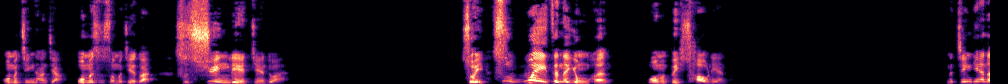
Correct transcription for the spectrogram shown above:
我们经常讲，我们是什么阶段？是训练阶段。所以是为真的永恒，我们被操练。那今天呢，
